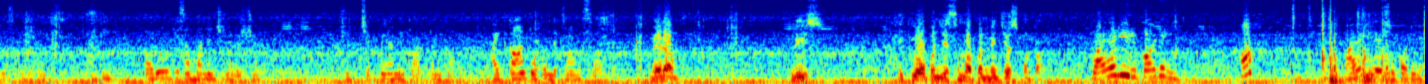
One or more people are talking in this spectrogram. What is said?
చేసుకోండి. ఇది పరువుకి సంబంధించిన విషయం. చెప్పినా మీకు అర్థం కాదు I can't open the trunk sir madam please డిక్కీ ఓపెన్ చేస్తే మా పని మేము చేసుకుంటాం why are you recording why are you recording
